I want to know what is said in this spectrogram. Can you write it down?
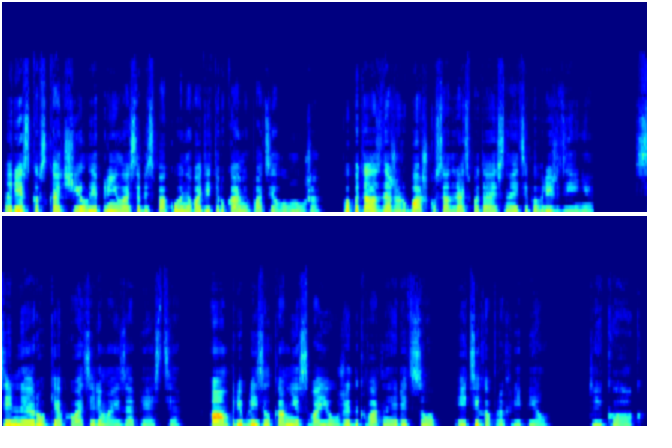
Резко вскочила и принялась обеспокоенно водить руками по телу мужа. Попыталась даже рубашку содрать, пытаясь найти повреждения. Сильные руки обхватили мои запястья. Ам приблизил ко мне свое уже адекватное лицо и тихо прохрипел. «Ты как?»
